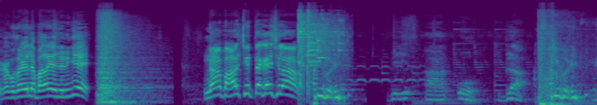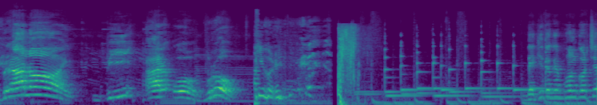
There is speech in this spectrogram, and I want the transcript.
কাকা কোথায় গেলে? বাজার গেছিলে নাকি? না বাল ছিটতে গেছিলাম। B R O bra bra নয় বি আর ও ব্রো দেখি তোকে ফোন করছে।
